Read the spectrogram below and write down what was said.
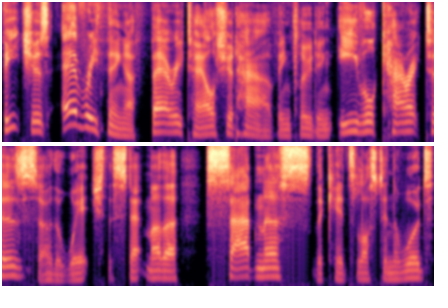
features everything a fairy tale should have, including evil characters, so the witch, the stepmother, sadness, the kids lost in the woods,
